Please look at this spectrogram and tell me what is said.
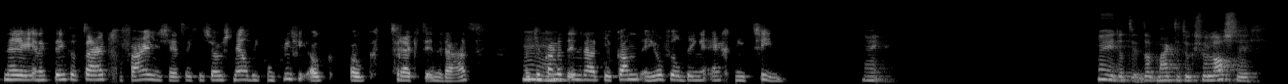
Nee, en ik denk dat daar het gevaar in zit, dat je zo snel die conclusie ook, ook trekt, inderdaad. Want je kan mhm. het inderdaad, je kan heel veel dingen echt niet zien. Nee. Nee, dat, dat maakt het ook zo lastig.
